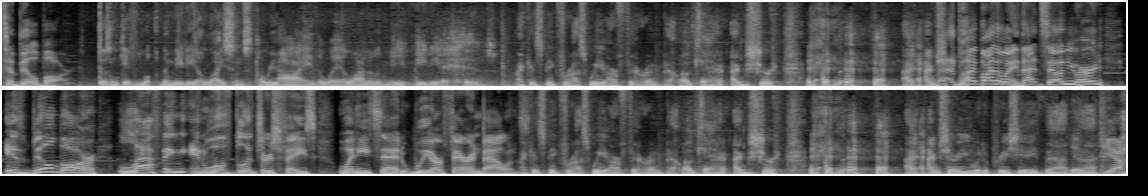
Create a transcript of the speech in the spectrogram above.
to Bill Barr doesn't give the media a license to we lie the way a lot of the media is. I can speak for us. We are fair and balanced. Okay. I, am sure. I, am by, by, the way, that sound you heard is Bill Barr laughing in Wolf Blitzer's face when he said, we are fair and balanced. I can speak for us. We are fair and balanced. Okay. I, am sure. I, am sure you would appreciate that. Yeah. Uh, yeah.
